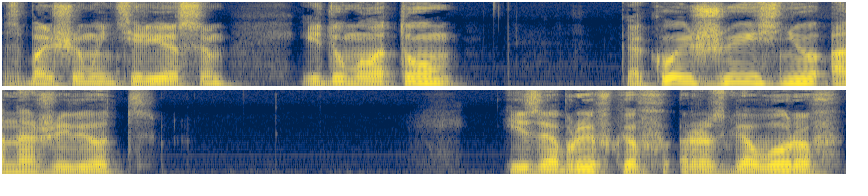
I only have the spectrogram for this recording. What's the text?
с большим интересом и думал о том, какой жизнью она живет. Из обрывков разговоров,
